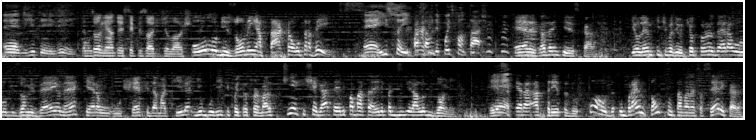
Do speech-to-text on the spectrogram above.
É, digitei, vê aí. Eu tô lendo esse episódio de Lost. O lobisomem ataca outra vez. É, isso aí, passava depois de Fantástico. Era exatamente isso, cara. E eu lembro que, tipo assim, o Chuck Connors era o lobisomem velho, né? Que era o, o chefe da matilha, e o guri que foi transformado tinha que chegar até ele pra matar ele pra desvirar lobisomem. Essa É. era a treta do. Porra, o- Brian Thompson tava nessa série, cara?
